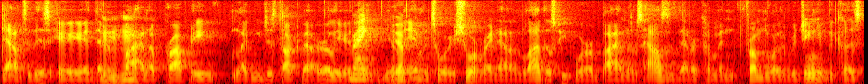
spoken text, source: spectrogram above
down to this area that are buying up property, like we just talked about earlier, that, Right. you know, Yep. the inventory is short right now. And a lot of those people are buying those houses that are coming from Northern Virginia because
